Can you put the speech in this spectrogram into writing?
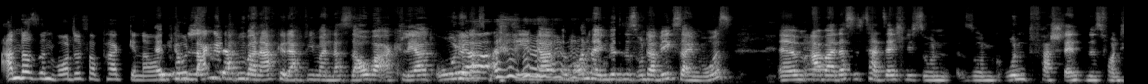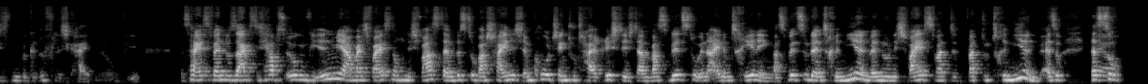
anders in Worte verpackt, genau. Ich habe lange darüber nachgedacht, wie man das sauber erklärt, ohne ja. dass man zehn Jahre im Online-Business unterwegs sein muss. Ähm, ja. Aber das ist tatsächlich so ein, so ein Grundverständnis von diesen Begrifflichkeiten irgendwie. Das heißt, wenn du sagst, ich habe es irgendwie in mir, aber ich weiß noch nicht was, dann bist du wahrscheinlich im Coaching total richtig. Dann was willst du in einem Training? Was willst du denn trainieren, wenn du nicht weißt, was, was du trainieren? Also das ja. so.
